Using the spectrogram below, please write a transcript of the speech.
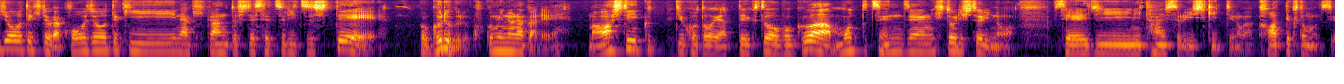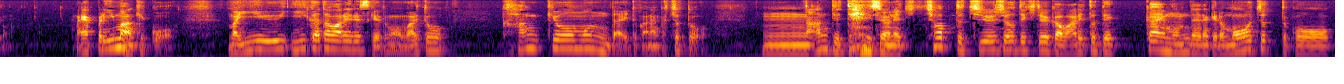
常的とか恒常的な機関として設立してぐるぐる国民の中で回していくっていうことをやっていくと僕はもっと全然一人一人の政治に対する意識っていうのが変わっていくと思うんですよ。やっぱり今は結構、まあ、言い言い方はあれですけども割と環境問題とかなんかちょっとうんなんて言ったらいいんですよね。ちょっと抽象的というか割とでっかい問題だけどもうちょっとこ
